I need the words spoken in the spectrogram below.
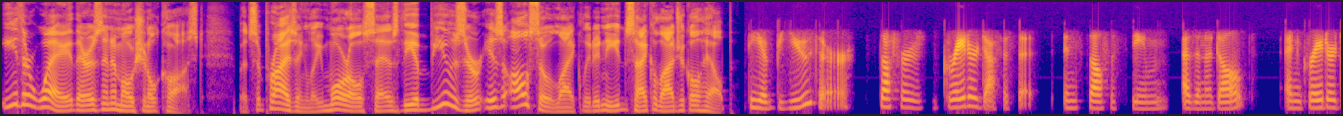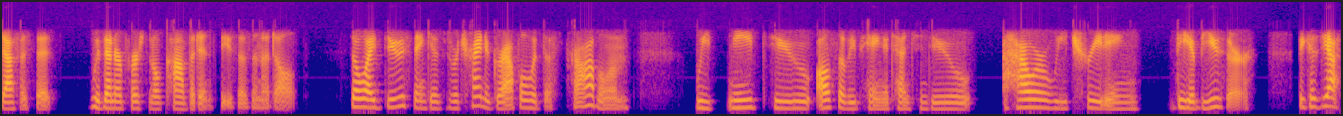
Either way, there's an emotional cost. But surprisingly, Morrill says the abuser is also likely to need psychological help. The abuser suffers greater deficits in self esteem as an adult and greater deficits with interpersonal competencies as an adult. So I do think as we're trying to grapple with this problem, we need to also be paying attention to how are we treating the abuser? Because yes,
